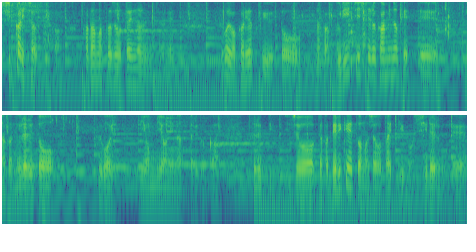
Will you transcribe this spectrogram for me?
しっかりしちゃうっていうか固まった状態になるんですよね。すごい分かりやすく言うとなんかブリーチしてる髪の毛ってなんか濡れるとすごいビヨンビヨンになったりとかするっていう。一応やっぱデリケートの状態っていうのを知れるんで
